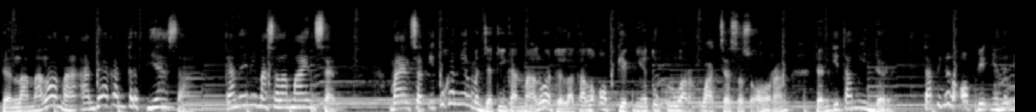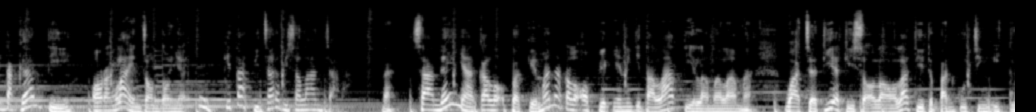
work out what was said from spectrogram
Dan lama-lama Anda akan terbiasa, karena ini masalah mindset. Mindset itu kan yang menjadikan malu adalah kalau objeknya itu keluar wajah seseorang dan kita minder. Tapi kalau objeknya itu kita ganti, orang lain contohnya, uh, kita bicara bisa lancar. Nah, seandainya kalau bagaimana kalau objeknya ini kita latih lama-lama, wajah dia di seolah-olah di depan kucing itu.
